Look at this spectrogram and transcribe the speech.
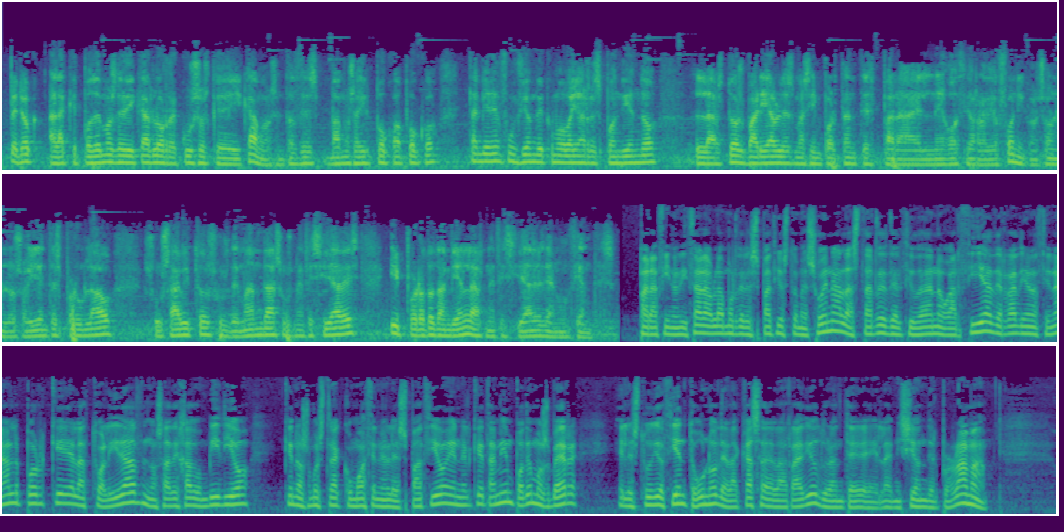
pero a la que podemos dedicar los recursos que dedicamos. Entonces vamos a ir poco a poco, también en función de cómo vaya respondiendo las dos variables más importantes para el negocio radiofónico. Son los oyentes por un lado, sus hábitos, sus demandas, sus necesidades y por otro también las necesidades de anunciantes. Para finalizar hablamos del espacio Esto me suena, las tardes del Ciudadano García de Radio Nacional, porque la actualidad nos ha dejado un vídeo que nos muestra cómo hacen el espacio, en el que también podemos ver el estudio 101 de la Casa de la Radio durante la emisión del programa.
